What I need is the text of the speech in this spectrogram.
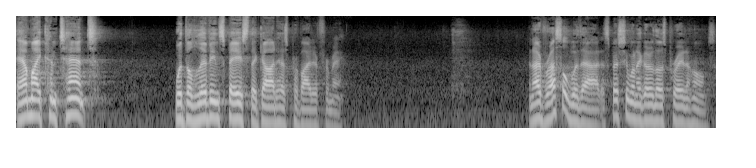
Am I content with the living space that God has provided for me? And I've wrestled with that, especially when I go to those parade homes.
